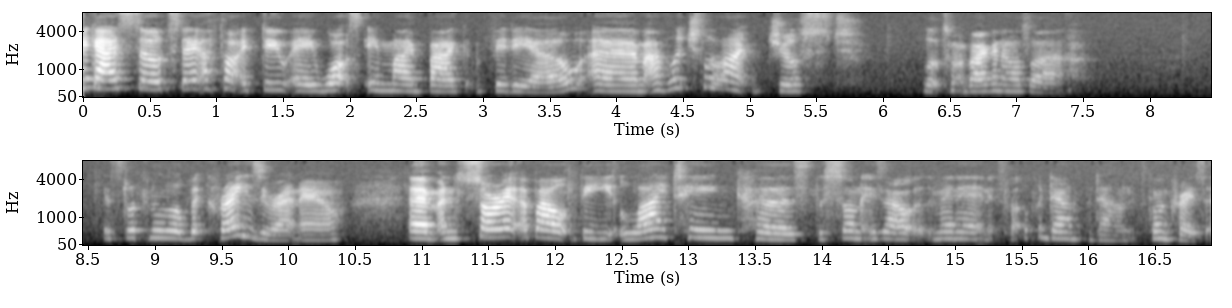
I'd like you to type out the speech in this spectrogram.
Hey guys, so today I thought I'd do a what's in my bag video. Um, I've literally like just looked at my bag and I was like, it's looking a little bit crazy right now. Um, and sorry about the lighting because the sun is out at the minute and it's like up and down, up and down. It's going crazy.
